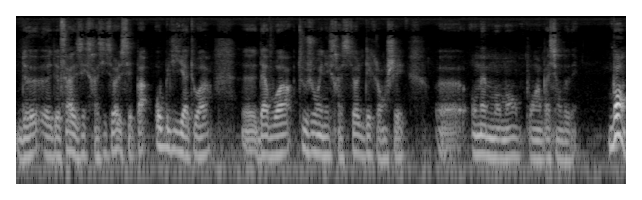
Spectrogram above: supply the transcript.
de, euh, faire des extrasystoles. Ce n'est pas obligatoire d'avoir toujours une extrasystole déclenchée au même moment pour un patient donné. Bon,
